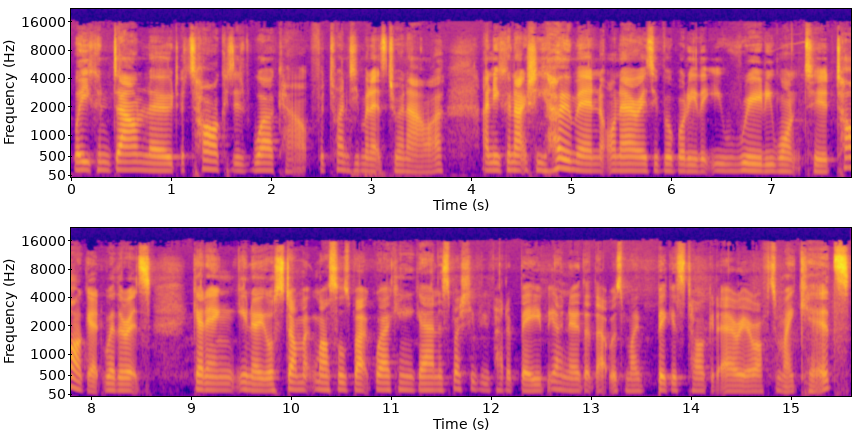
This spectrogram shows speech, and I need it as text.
where you can download a targeted workout for 20 minutes to an hour, and you can actually home in on areas of your body that you really want to target, whether it's getting you know your stomach muscles back working again especially if you've had a baby i know that that was my biggest target area after my kids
